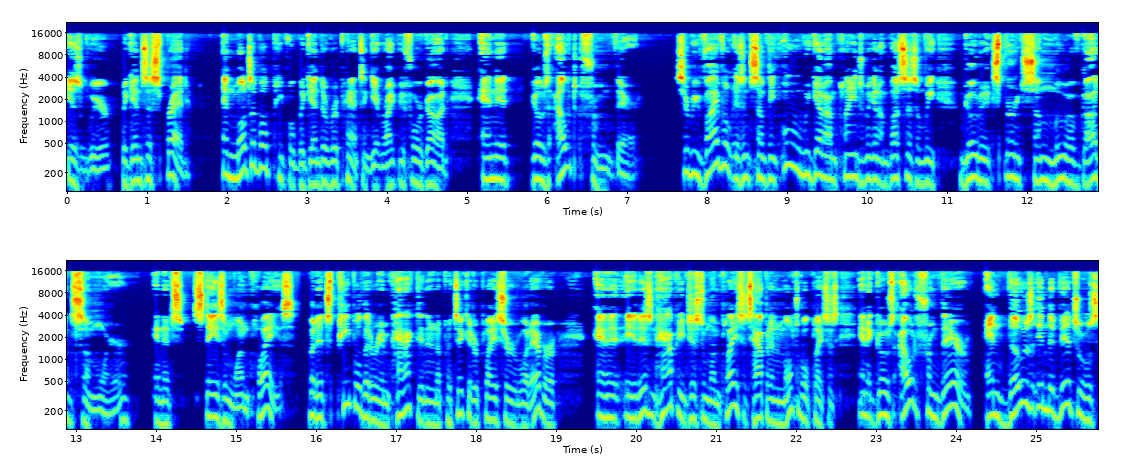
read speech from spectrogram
is where begins to spread and multiple people begin to repent and get right before God, and it goes out from there. So revival isn't something, oh, we get on planes, we get on buses, and we go to experience some move of God somewhere, and it stays in one place. But it's people that are impacted in a particular place or whatever, and it, it isn't happening just in one place, it's happening in multiple places. And it goes out from there. And those individuals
